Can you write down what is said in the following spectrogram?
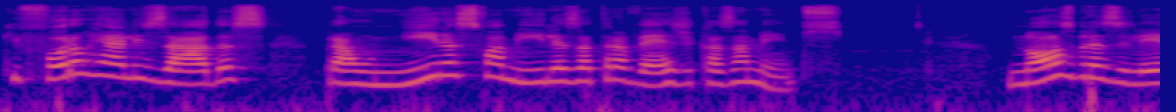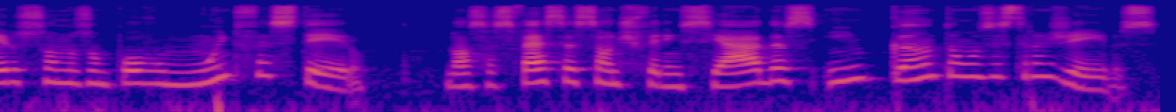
que foram realizadas para unir as famílias através de casamentos. Nós brasileiros somos um povo muito festeiro. Nossas festas são diferenciadas e encantam os estrangeiros.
